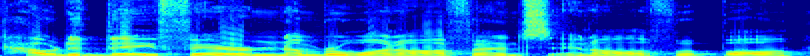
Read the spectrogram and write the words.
How did they fare? Number 1 offense in all of football.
